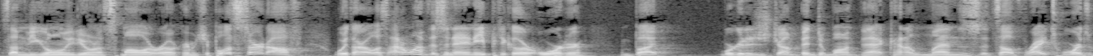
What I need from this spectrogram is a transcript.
something you only do on a smaller Royal Caribbean ship. But let's start off with our list. I don't have this in any particular order, but we're going to just jump into one that kind of lends itself right towards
